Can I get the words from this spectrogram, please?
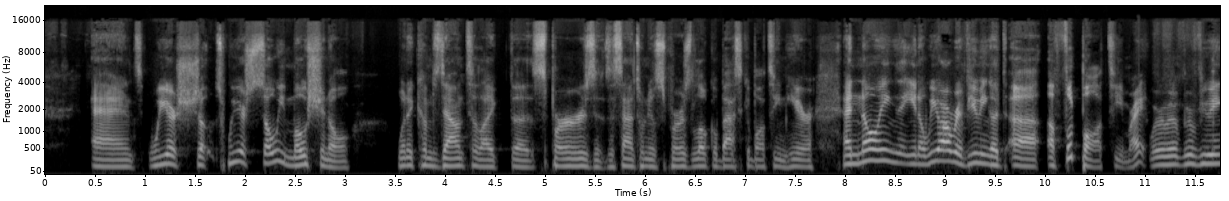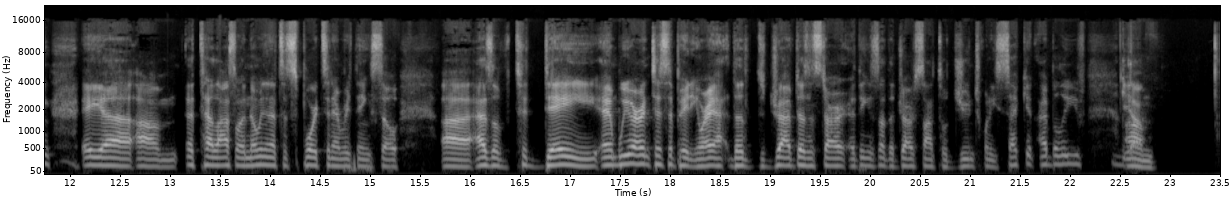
and we are sh- we are so emotional when it comes down to like the Spurs, the San Antonio Spurs local basketball team here, and knowing that you know we are reviewing a a, a football team, right? We're reviewing a uh, um a Ted Lasso, and knowing that's a sports and everything. So uh, as of today, and we are anticipating right the, the draft doesn't start. I think it's not the draft's not until June twenty second, I believe. Yeah. Um,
